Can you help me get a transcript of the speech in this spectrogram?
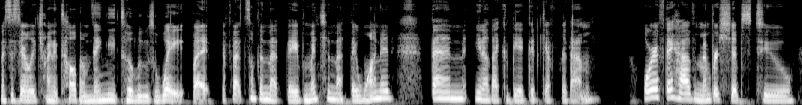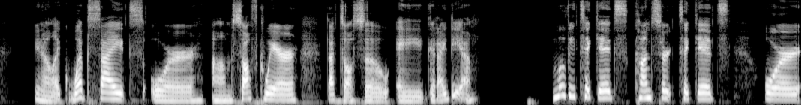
necessarily trying to tell them they need to lose weight. But if that's something that they've mentioned that they wanted, then, you know, that could be a good gift for them. Or if they have memberships to, you know, like websites or um, software, that's also a good idea. Movie tickets, concert tickets, or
